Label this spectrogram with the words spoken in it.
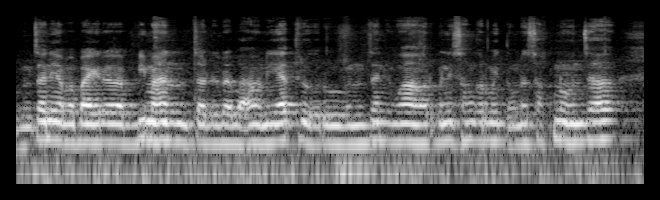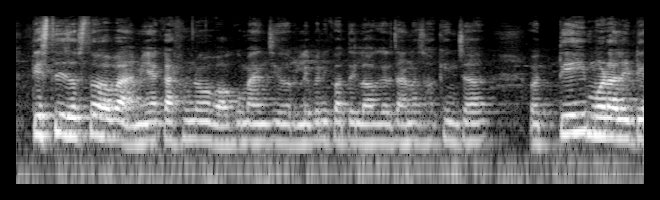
हुन्छ नि अब बाहिर विमान चढेर आउने यात्रुहरू हुन्छ नि उहाँहरू पनि सङ्क्रमित हुन सक्नुहुन्छ। त्यस्तै जस्तो अब हामी यहाँ काठमाडौँमा भएको मान्छेहरूले पनि कतै लगेर जान सकिन्छ। अब त्यही मोडालिटी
